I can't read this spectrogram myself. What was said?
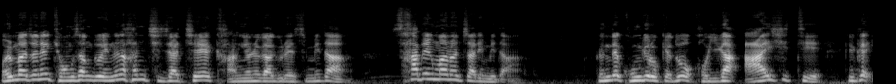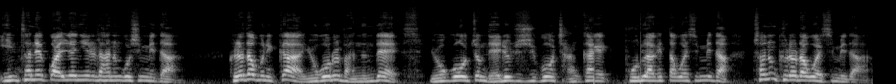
얼마 전에 경상도에 있는 한 지자체에 강연을 가기로 했습니다. 400만 원짜리입니다. 그런데 공교롭게도 거기가 ICT, 그러니까 인터넷 관련 일을 하는 곳입니다. 그러다 보니까 요거를 봤는데 요거 좀 내려주시고 잠깐 보류하겠다고 했습니다. 저는 그러라고 했습니다.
